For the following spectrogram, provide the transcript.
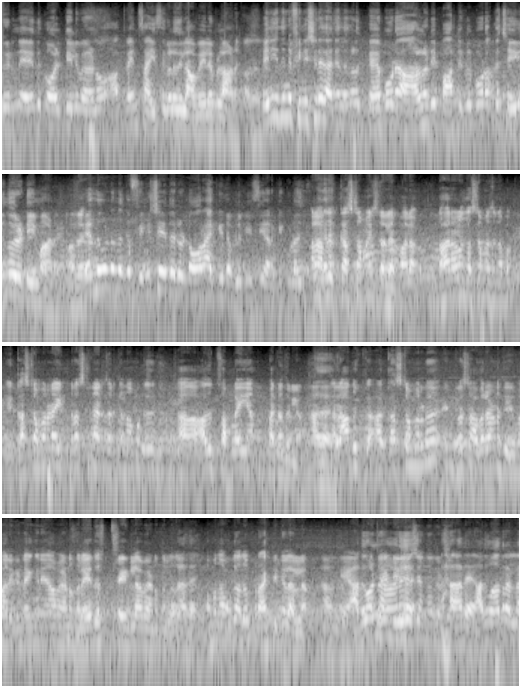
വീടിന് ഏത് ക്വാളിറ്റിയിൽ വേണോ അത്രയും സൈസുകൾ ഇതിൽ അവൈലബിൾ ആണ്. ഇനി ഇതിന്റെ ഫിനിഷിന്റെ കാര്യം നിങ്ങൾ കേബോർഡ് ആൾറെഡി പാർട്ടിക്കിൾ ബോർഡ് ഒക്കെ ചെയ്യുന്ന ഒരു ടീമാണ്. എന്തുകൊണ്ട് നിങ്ങൾക്ക് ഫിനിഷ് ചെയ്ത ഒരു ഡോർ ആക്കി ഡബ്ല്യു ബി സി ഇറക്കി കൂടെ കസ്റ്റമൈസ്ഡ് അല്ലേ? പല ധാരാളം കസ്റ്റമേഴ്സ് ഉണ്ട്. അപ്പൊ കസ്റ്റമറുടെ ഇൻട്രസ്റ്റിനനുസരിച്ച് നമുക്ക് അത് സപ്ലൈ ചെയ്യാൻ പറ്റത്തില്ല. അതെ. കാരണം അത് കസ്റ്റമറുടെ ഇൻട്രസ്റ്റ് അവരാണ് തീരുമാനിക്കേണ്ടത്. എങ്ങനെയാ വേണമെന്നുള്ളത് ഏത് ഷെയ്ഡിലാ വേണമെന്നുള്ളത്. അതെ. അപ്പൊ നമുക്ക് അത് പ്രാക്ടിക്കൽ അല്ല. അതുകൊണ്ടാണ് ഞങ്ങൾക്ക് അതെ അത് മാത്രമല്ല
